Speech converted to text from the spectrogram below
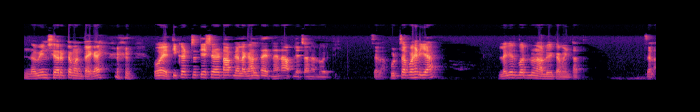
नवीन शर्ट म्हणताय काय? होय तिकडचं ते शर्ट आपल्याला घालता येत नाही ना आपल्या चॅनलवरती चला पुढचा पॉईंट घ्या. लगेच बदलून आलो एका मिनिटात. चला.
